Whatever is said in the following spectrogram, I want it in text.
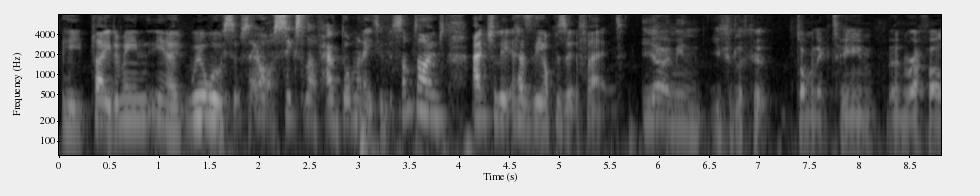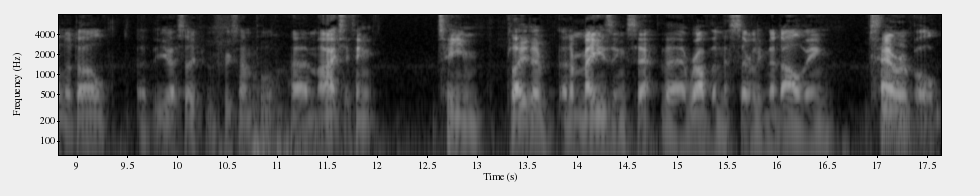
he played. I mean, you know, we always sort of say, "Oh, six love, how dominating," but sometimes actually it has the opposite effect. Yeah, I mean, you could look at Dominic Thiem and Rafael Nadal at the US Open, for example. Um, I actually think Thiem played a, an amazing set there rather than necessarily Nadal being terrible.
